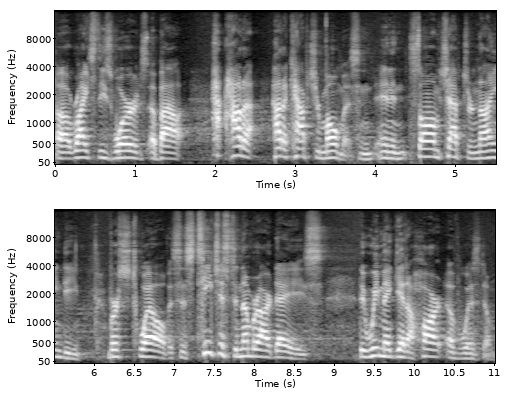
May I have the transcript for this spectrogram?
uh, writes these words about how to how to capture moments. And, and, in Psalm chapter 90, verse 12, it says, Teach us to number our days that we may get a heart of wisdom.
